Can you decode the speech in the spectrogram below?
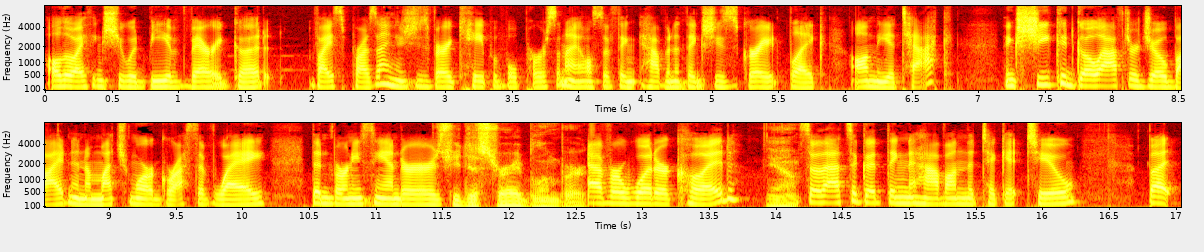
although I think she would be a very good vice president. I think she's a very capable person. I also think happen to think she's great like on the attack. I think she could go after Joe Biden in a much more aggressive way than Bernie Sanders She destroyed Bloomberg. ever would or could. Yeah. So that's a good thing to have on the ticket too. But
